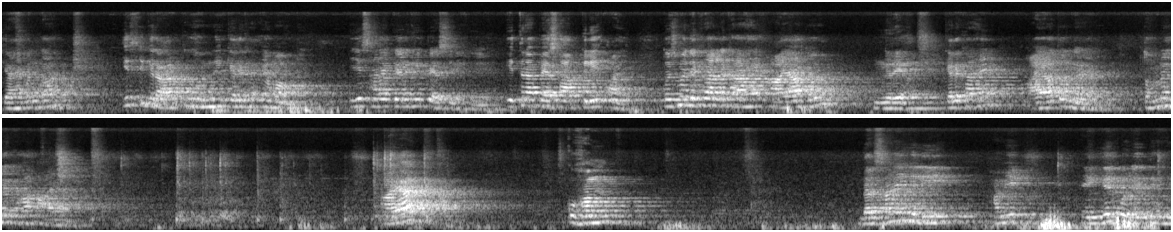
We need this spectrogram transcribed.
क्या है बनता इस ग्राफ को हमने क्या लिखा? अमाउंट ये सारे क्या लिखे पैसे लिखे हैं। इतना पैसा आपके लिए आए तो इसमें लिखा लिखा है आया तो निर्यात क्या लिखा है? आया तो निर्यात तो हमने लिखा आयात आयात को हम दर्शाने के लिए हम एक एंगल को लेते हैं।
